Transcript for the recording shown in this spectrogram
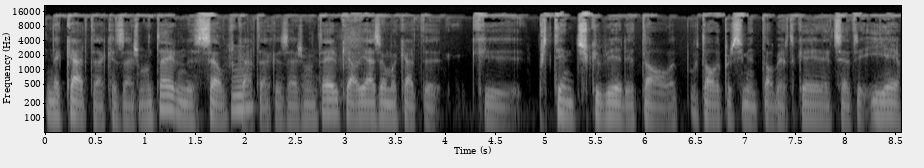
na carta a Casais Monteiro, na célebre carta a Casais Monteiro, que aliás é uma carta que pretende descrever a tal, o tal aparecimento de Alberto Queira, etc. E é,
